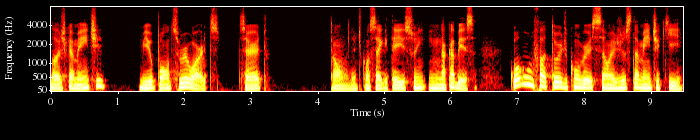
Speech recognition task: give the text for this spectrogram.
logicamente, mil pontos rewards, certo? Então, a gente consegue ter isso em, em, na cabeça. Como o fator de conversão é justamente aqui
